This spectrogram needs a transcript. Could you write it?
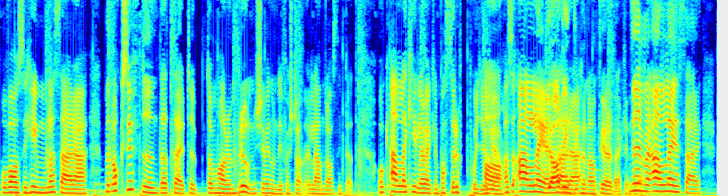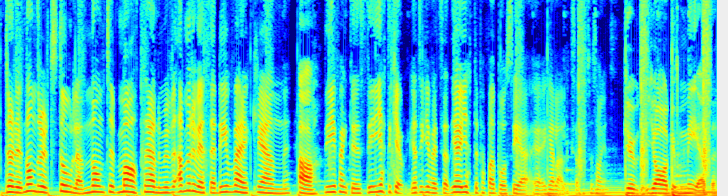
och vara så himla så här. men också hur fint att så här, typ de har en brunch, jag vet inte om det är första eller andra avsnittet och alla killar verkligen passar upp på Julia. Ja. Alltså alla är Jag hade så här, inte kunnat hantera det där kan jag Nej säga. men alla är så här, drar ut, någon drar ut stolen, någon typ matar henne med ja men du vet så här, det är verkligen Ja, det är faktiskt, det är jättekul. Jag tycker faktiskt att jag är jättepeppad på att se eh, hela liksom, säsongen. gud jag med.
